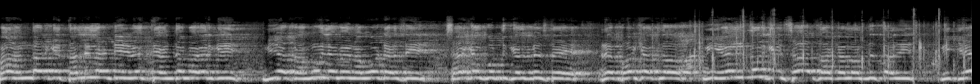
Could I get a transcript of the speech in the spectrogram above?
మా అందరికీ తల్లి లాంటి వ్యక్తి అంజమ్మ గారికి మీ యొక్క అమూల్యమైన ఓటేసి సైకిల్ గుర్తు గెలిపిస్తే రేపు భవిష్యత్తులో మీ అందరికీ సహాయ సహకారాలు అందిస్తుంది. మీకు ఏ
